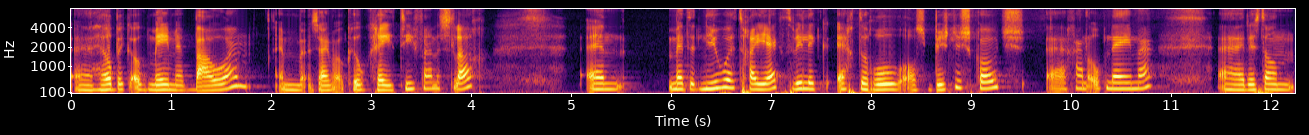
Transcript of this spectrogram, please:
help ik ook mee met bouwen. En zijn we ook heel creatief aan de slag. En met het nieuwe traject wil ik echt de rol als business coach gaan opnemen. Dus dan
